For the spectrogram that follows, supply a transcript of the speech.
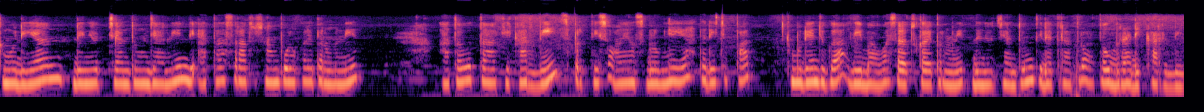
Kemudian denyut jantung janin di atas 160 kali per menit atau takikardi seperti soal yang sebelumnya ya, tadi cepat. Kemudian juga di bawah 100 kali per menit denyut jantung tidak teratur atau bradikardi.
